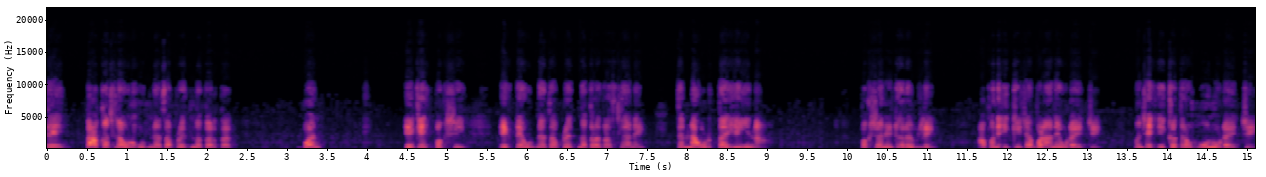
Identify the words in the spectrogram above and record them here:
ते ताकद लावून उडण्याचा प्रयत्न करतात. पण एक एक पक्षी एकटे उडण्याचा प्रयत्न करत असल्याने त्यांना उडता येईना. पक्षांनी ठरविले आपण एकीच्या बळाने उडायचे म्हणजे एकत्र होऊन उडायचे.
